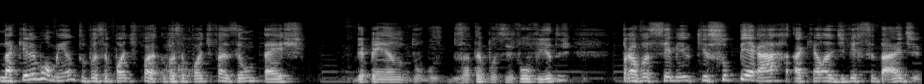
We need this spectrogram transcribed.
Naquele momento, você pode, você pode fazer um teste, dependendo do- dos atributos envolvidos, para você meio que superar aquela diversidade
